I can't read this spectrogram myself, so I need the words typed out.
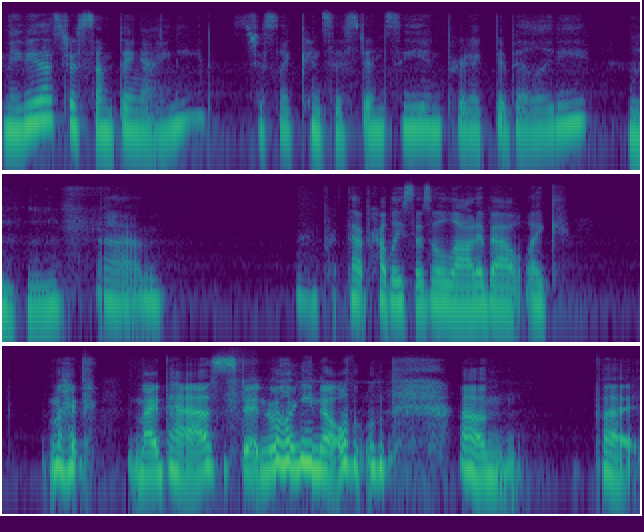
maybe that's just something I need. It's just like consistency and predictability. hmm Um, that probably says a lot about like my my past and well, you know, um, but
